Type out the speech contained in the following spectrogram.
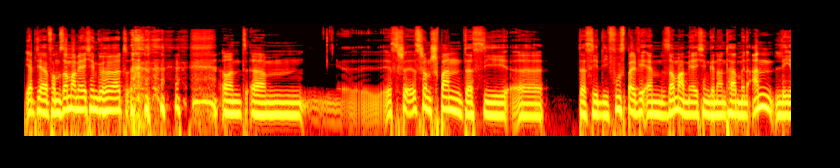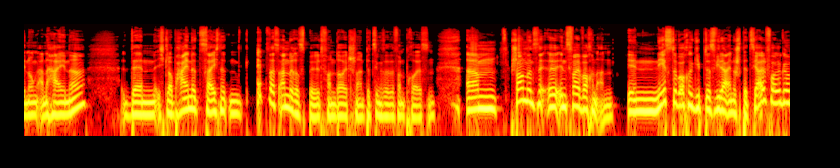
Ihr habt ja vom Sommermärchen gehört. Und ähm, es ist schon spannend, dass sie, äh, dass sie die Fußball-WM Sommermärchen genannt haben in Anlehnung an Heine. Denn ich glaube, Heine zeichnet ein etwas anderes Bild von Deutschland beziehungsweise von Preußen. Ähm, schauen wir uns äh, in zwei Wochen an. In nächste Woche gibt es wieder eine Spezialfolge.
